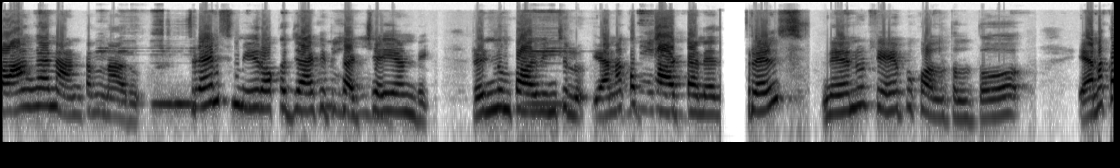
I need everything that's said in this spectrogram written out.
రాంగ్ అని అంటున్నారు. ఫ్రెండ్స్ మీరు ఒక జాకెట్ కట్ చేయండి. రెండు పావించులు. వెనక పార్ట్ అనేది ఫ్రెండ్స్ నేను టేపు కొలతలతో వెనక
